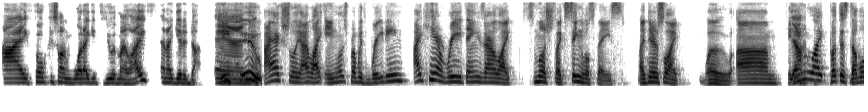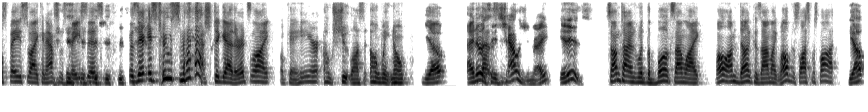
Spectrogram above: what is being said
I focus on what I get to do with my life and I get it done. And Me too. I actually I like English, but with reading, I can't read things that are like smushed, like single space. Like there's like, whoa, um, can Yeah. you like put this double space so I can have some spaces? Because it's too smashed together. It's like, okay, here. Oh shoot, lost it. Oh wait, no. Yep. I know it's, it's challenging, right? It is. Sometimes with the books, I'm like, well, I'm done because I'm like, well, just lost my spot. Yep.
